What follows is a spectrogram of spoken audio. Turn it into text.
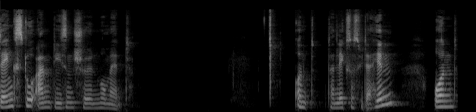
denkst du an diesen schönen Moment. Und dann legst du es wieder hin und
